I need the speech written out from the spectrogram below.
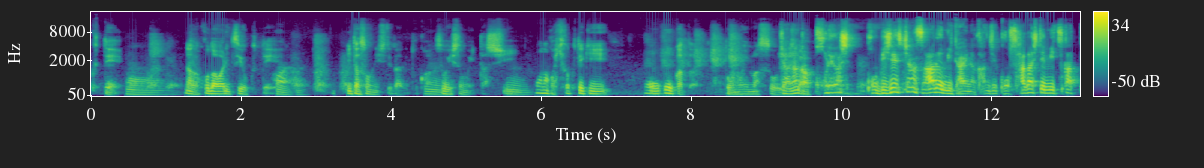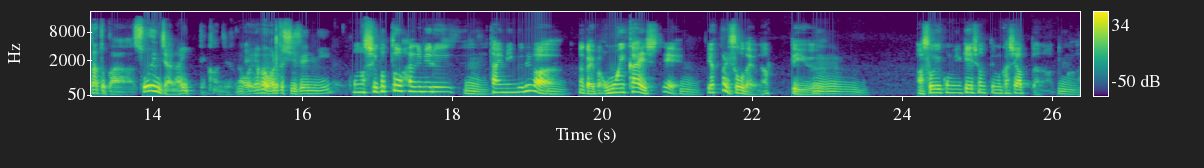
くて、なんかこだわり強くて、は痛そうにしてたりとか、うんそういう人もいたし、うんまあなんか比較的お多かったと思います。じゃあなんかこれはしこうビジネスチャンスあるみたいな感じでこう探して見つかったとか、そういうんじゃないって感じですか？なんかやっぱり割と自然に？この仕事を始めるうん。タイミングでは、うんなんかやっぱ思い返して、うん。やっぱりそうだよなっていう、あ、そういうコミュニケーションって昔あったなとか、うん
